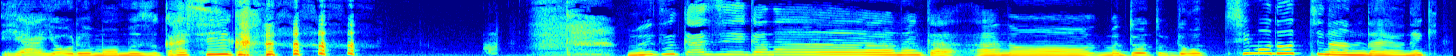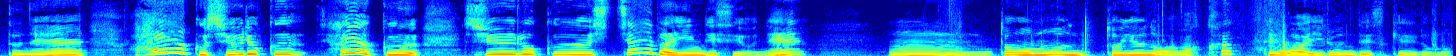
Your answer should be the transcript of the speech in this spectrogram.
いや、夜も難しいから難しいかななんか、あの、まあ、ど、どっちもどっちなんだよね、きっとね。早く収録、早く収録しちゃえばいいんですよね。うん、と思う、というのは分かってはいるんですけれども、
